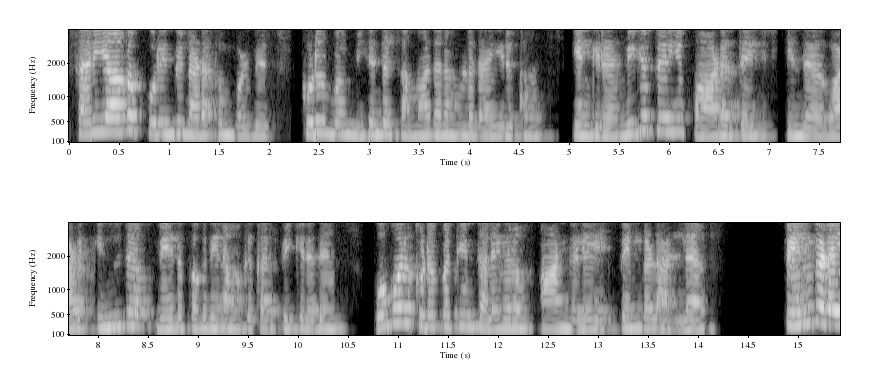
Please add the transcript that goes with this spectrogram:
சரியாக புரிந்து நடக்கும் பொழுது குடும்பம் மிகுந்த சமாதானம் உள்ளதா இருக்கும். என்கிற மிகப்பெரிய பாடத்தை இந்த இந்த வேத பகுதி நமக்கு கற்பிக்கிறது. ஒவ்வொரு குடும்பத்தின் தலைவரும் ஆண்களே பெண்கள் அல்ல. பெண்களை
